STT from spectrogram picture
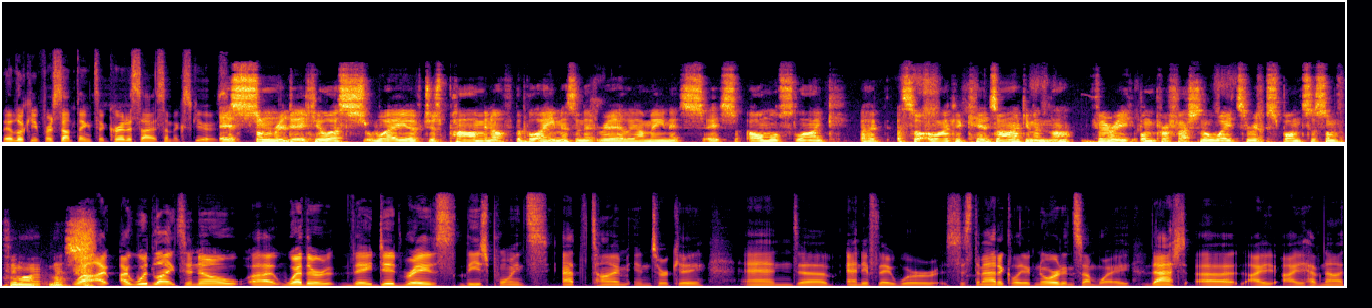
they're looking for something to criticize, some excuse. It's some ridiculous way of just palming off the blame, isn't it? Really, I mean, it's it's almost like a, a, sort of like a kid's argument. That very unprofessional way to respond to something like this. Well, I, I would like to know uh, whether they did raise these points at the time in Turkey, and uh, and if they were systematically ignored in some way, that uh, I I have not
